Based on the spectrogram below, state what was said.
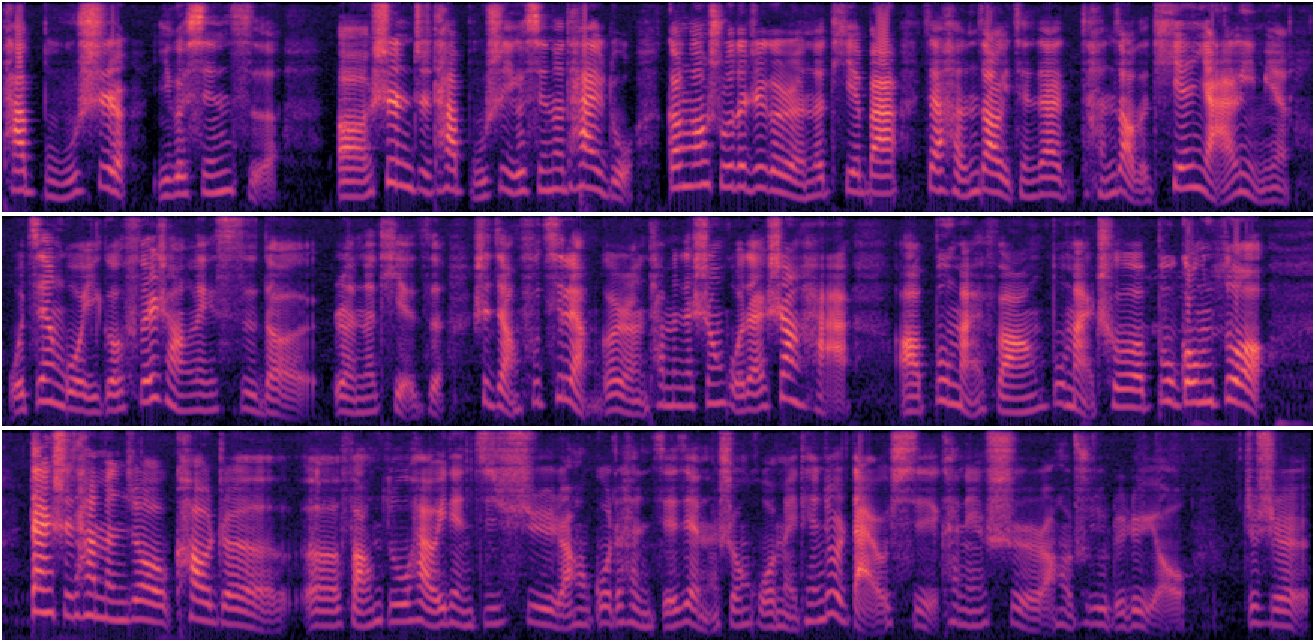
它不是一个新词。呃，甚至它不是一个新的态度。刚刚说的这个人的贴吧，在很早以前，在很早的天涯里面，我见过一个非常类似的人的帖子，是讲夫妻两个人，他们在生活在上海啊，不买房，不买车，不工作，但是他们就靠着呃房租还有一点积蓄，然后过着很节俭的生活，每天就是打游戏、看电视，然后出去旅旅游，就是。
